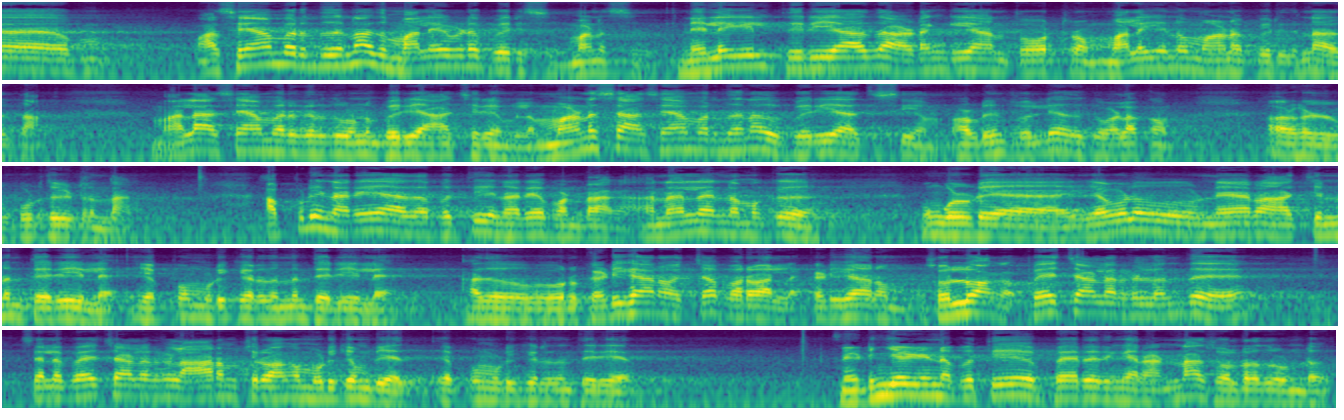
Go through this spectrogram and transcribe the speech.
அசையாமல் இருந்ததுன்னா அது மலையை விட பெருசு மனசு. நிலையில் தெரியாத அடங்கியான் தோற்றம் மலையினும் மான பெரியதுன்னா அதுதான். மலை அசையாமல் இருக்கிறது ஒன்றும் பெரிய ஆச்சரியம் இல்லை. மனசு அசையாமல் இருந்ததுன்னா அது பெரிய அதிசயம் அப்படின்னு சொல்லி அதுக்கு விளக்கம் அவர்கள் கொடுத்துக்கிட்டு இருந்தாங்க. அப்படி நிறைய அதை பற்றி நிறைய பண்ணுறாங்க அதனால் நமக்கு உங்களுடைய எவ்வளவு நேரம் ஆச்சுன்னு தெரியல எப்போ முடிக்கிறதுன்னு தெரியல. அது ஒரு கடிகாரம் வச்சா பரவாயில்ல. கடிகாரம் சொல்லுவாங்க. பேச்சாளர்கள் வந்து சில பேச்சாளர்கள் ஆரம்பிச்சிருவாங்க முடிக்க முடியாது. எப்போ முடிக்கிறதுன்னு தெரியாது. நெடுஞ்செழியனை பற்றியே பேரறிஞர் அண்ணா சொல்கிறது உண்டு.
